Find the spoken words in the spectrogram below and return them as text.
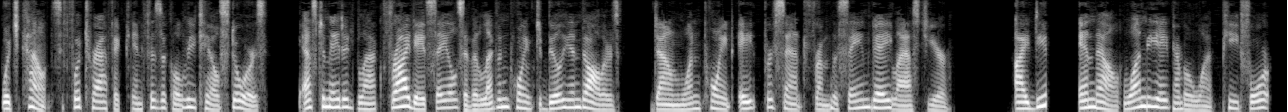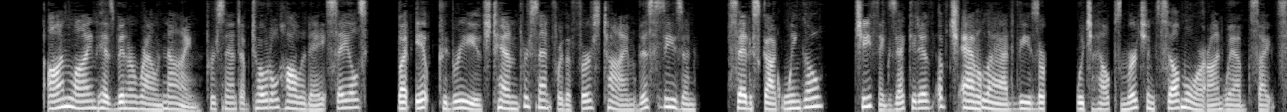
which counts foot traffic in physical retail stores, estimated Black Friday sales of $11.2 billion, down 1.8% from the same day last year. Idea, NL1DHM1P4 Online has been around 9% of total holiday sales, but it could reach 10% for the first time this season, said Scott Wingo, chief executive of Channel Advisor, which helps merchants sell more on websites,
